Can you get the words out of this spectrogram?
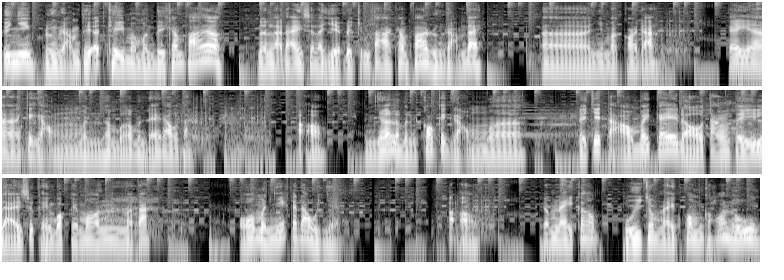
Tuy nhiên rừng rậm thì ít khi mà mình đi khám phá ha nên là đây sẽ là dịp để chúng ta khám phá rừng rậm đây. À, nhưng mà coi đã. Cái uh, cái gọng mình hôm bữa mình để đâu ta? Ờ ờ mình nhớ là mình có cái gọng ờ, để chế tạo mấy cái đồ tăng tỷ lệ xuất hiện Pokemon mà ta. Ủa, mình nhét ở đâu nhỉ? Ờ ờ. Trong này có không? Ui, trong này cũng không có luôn.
